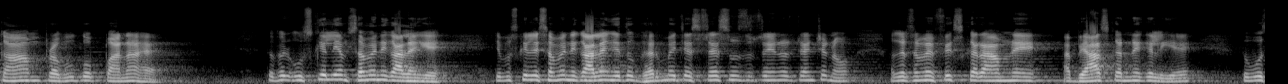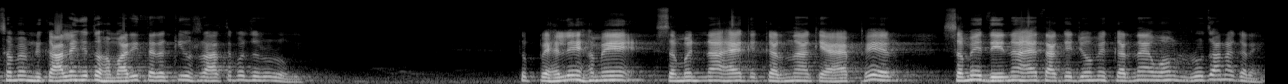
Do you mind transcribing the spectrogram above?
काम प्रभु को पाना है तो फिर उसके लिए हम समय निकालेंगे। जब उसके लिए समय निकालेंगे तो घर में चाहे स्ट्रेस हो स्ट्रेन हो टेंशन हो, अगर समय फिक्स करा हमने अभ्यास करने के लिए तो वो समय हम निकालेंगे तो हमारी तरक्की उस रास्ते पर ज़रूर होगी। तो पहले हमें समझना है कि करना क्या है, फिर समय देना है ताकि जो हमें करना है, वो हम रोज़ाना करें,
